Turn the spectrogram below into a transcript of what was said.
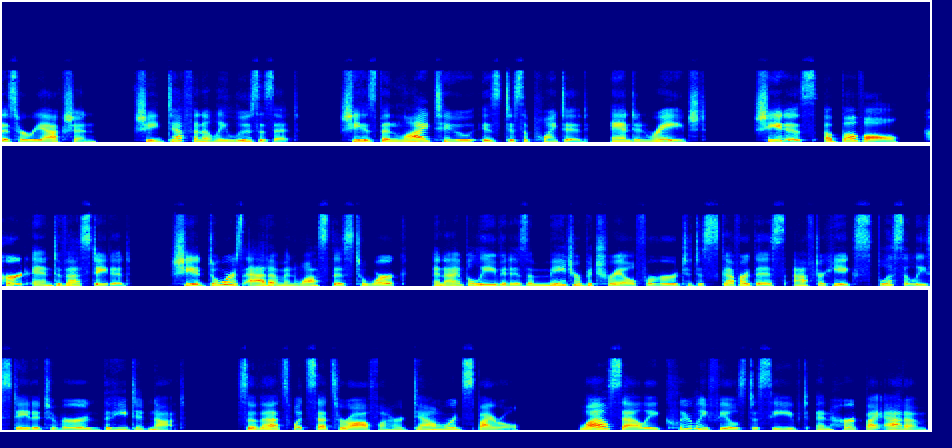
is her reaction. She definitely loses it. She has been lied to, is disappointed, and enraged. She is, above all, hurt and devastated. She adores Adam and wants this to work, and I believe it is a major betrayal for her to discover this after he explicitly stated to her that he did not. So that's what sets her off on her downward spiral. While Sally clearly feels deceived and hurt by Adam,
